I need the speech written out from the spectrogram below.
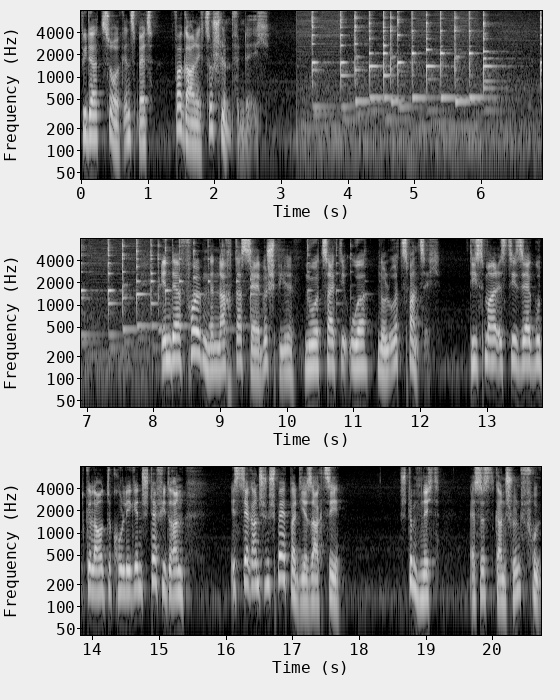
wieder zurück ins Bett. War gar nicht so schlimm, finde ich. In der folgenden Nacht dasselbe Spiel, nur zeigt die Uhr 0 Uhr 20. Diesmal ist die sehr gut gelaunte Kollegin Steffi dran. Ist ja ganz schön spät bei dir, sagt sie. Stimmt nicht, es ist ganz schön früh.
